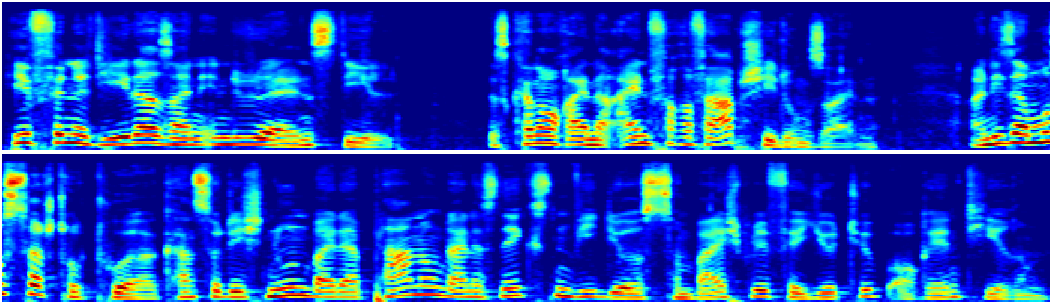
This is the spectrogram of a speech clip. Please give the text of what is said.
Hier findet jeder seinen individuellen Stil. Es kann auch eine einfache Verabschiedung sein. An dieser Musterstruktur kannst du dich nun bei der Planung deines nächsten Videos zum Beispiel für YouTube orientieren.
